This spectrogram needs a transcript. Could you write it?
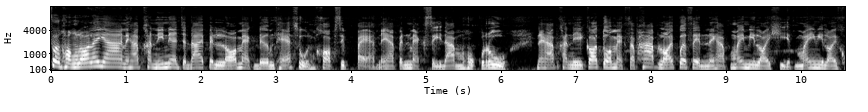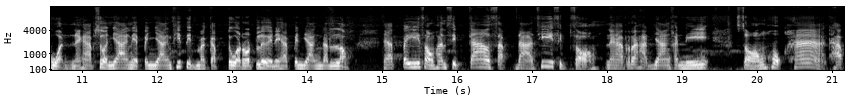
ส่วนของล้อและยางนะครับคันนี้เนี่ยจะได้เป็นล้อแม็กเดิมแท้ศูนย์ขอบ 18นะครับเป็นแม็กสีดำ6รูนะครับคันนี้ก็ตัวแม็กสภาพ 100%นะครับไม่มีรอยขีดไม่มีรอยข่วนนะครับส่วนยางเนี่ยเป็นยางที่ติดมากับตัวรถเลยนะครับเป็นยางดันหลบนะครับปี 2019 สัปดาห์ที่ 12นะครับรหัสยางคันนี้ 265ทับ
